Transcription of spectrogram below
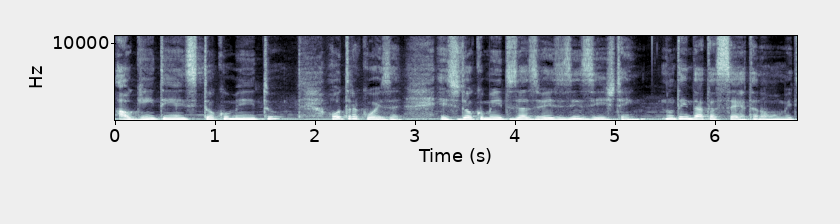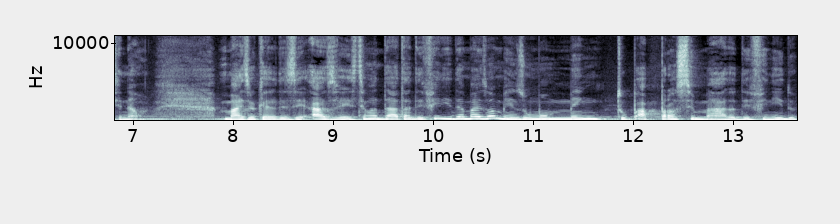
Alguém tem esse documento. Outra coisa, esses documentos às vezes existem. Não tem data certa normalmente não. Mas eu quero dizer, às vezes tem uma data definida, mais ou menos, um momento aproximado definido,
